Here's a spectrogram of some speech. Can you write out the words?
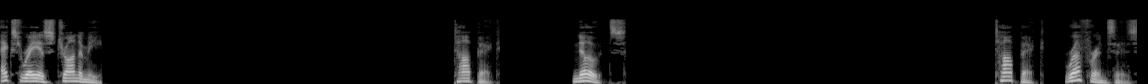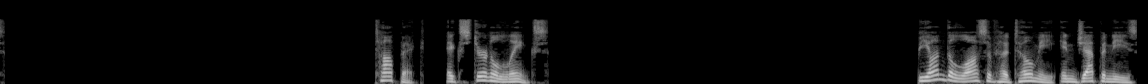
X-ray astronomy. Notes References. External links. Beyond the Loss of Hitomi in Japanese.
